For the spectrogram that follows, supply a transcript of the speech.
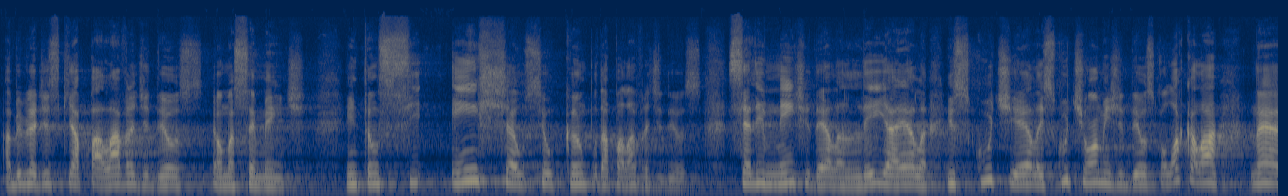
A Bíblia diz que a palavra de Deus é uma semente. Então, se encha o seu campo da palavra de Deus, se alimente dela, leia ela, escute ela, escute homens de Deus, coloca lá, né,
